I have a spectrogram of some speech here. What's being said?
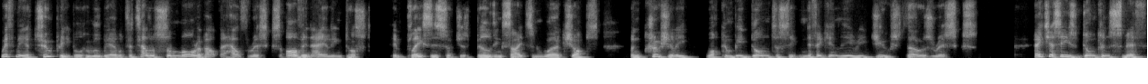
With me are two people who will be able to tell us some more about the health risks of inhaling dust in places such as building sites and workshops, and crucially, what can be done to significantly reduce those risks. HSE's Duncan Smith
